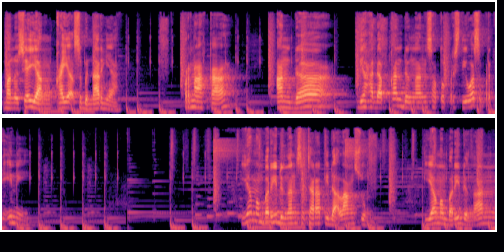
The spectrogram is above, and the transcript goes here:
manusia yang kaya sebenarnya. Pernahkah Anda dihadapkan dengan satu peristiwa seperti ini? Ia memberi dengan secara tidak langsung. Ia memberi dengan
